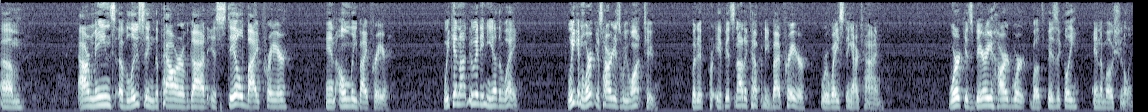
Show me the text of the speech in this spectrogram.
um, our means of loosing the power of God is still by prayer and only by prayer. We cannot do it any other way. We can work as hard as we want to, but if, if it's not accompanied by prayer, we're wasting our time. Work is very hard work, both physically and emotionally.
